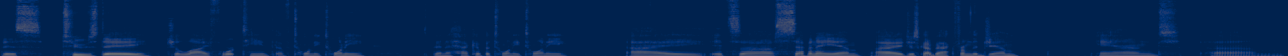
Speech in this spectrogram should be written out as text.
This Tuesday, July 14th of 2020. It's been a heck of a 2020. I it's uh, 7 a.m. I just got back from the gym, and um,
